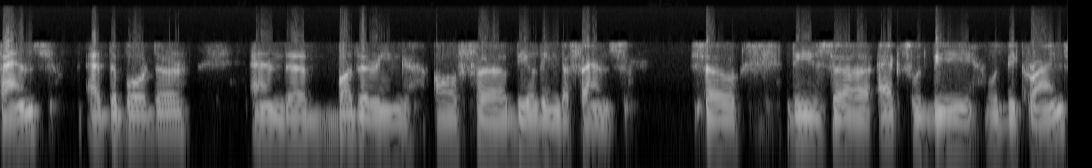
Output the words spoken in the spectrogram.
fence at the border and the bothering of uh, building the fence. So these uh, acts would be would be crimes,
